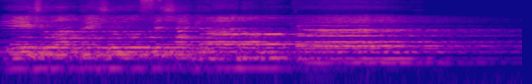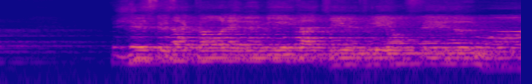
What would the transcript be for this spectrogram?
Et jour après jour, ce chagrin dans mon cœur. Jusqu'à quand l'ennemi va-t-il triompher de moi?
